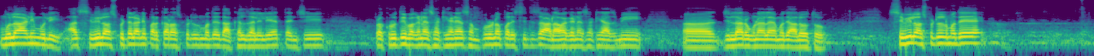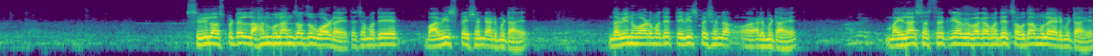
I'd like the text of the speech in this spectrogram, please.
मुलं आणि मुली आज सिव्हिल हॉस्पिटल आणि प्रकार हॉस्पिटलमध्ये दाखल झालेली आहेत. त्यांची प्रकृती बघण्यासाठी आणि या संपूर्ण परिस्थितीचा आढावा घेण्यासाठी आज मी जिल्हा रुग्णालयामध्ये आलो होतो. सिव्हिल हॉस्पिटलमध्ये सिव्हिल हॉस्पिटल लहान मुलांचा जो वॉर्ड आहे त्याच्यामध्ये बावीस पेशंट ॲडमिट आहेत. नवीन वॉर्डमध्ये तेवीस पेशंट ॲडमिट आहेत. महिला शस्त्रक्रिया विभागामध्ये चौदा मुलं ॲडमिट आहेत.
